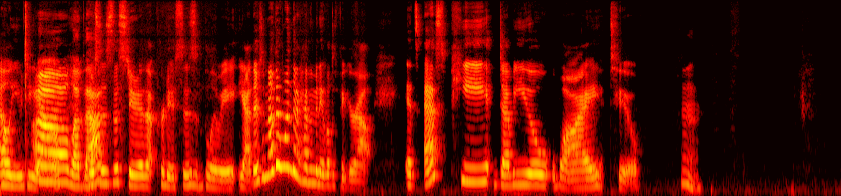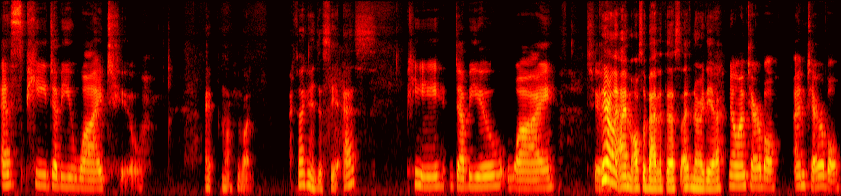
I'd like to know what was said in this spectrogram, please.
L U D O. Oh, love that. This is the studio that produces Bluey. Yeah, there's another one that I haven't been able to figure out. It's SPWY2. Hmm. SPWY2. I, no, hold on. I feel like I need to see it. S. P W Y two. Apparently, I'm also bad at this. I have no idea. No, I'm terrible. I'm terrible.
